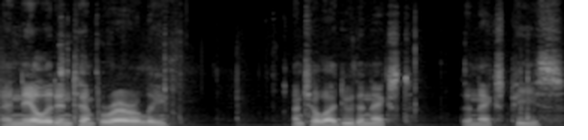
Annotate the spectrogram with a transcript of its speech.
and nail it in temporarily until I do the next, the next piece.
